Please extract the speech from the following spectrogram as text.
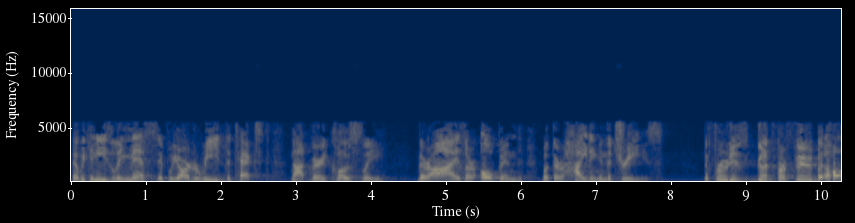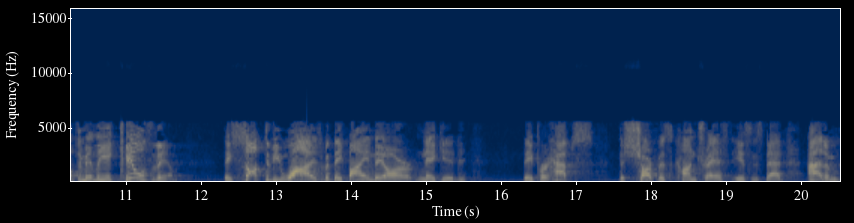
that we can easily miss if we are to read the text not very closely. Their eyes are opened, but they're hiding in the trees. The fruit is good for food, but ultimately it kills them. They sought to be wise, but they find they are naked. They perhaps, the sharpest contrast is, is that Adam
